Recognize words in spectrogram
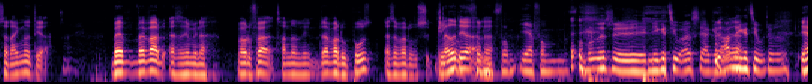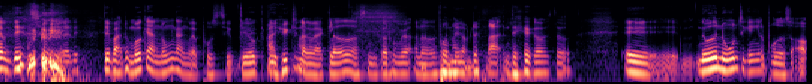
så er der ikke noget der. Nej. Hvad, hvad var du, altså jeg mener, var du før 1301? Der var du, pos, altså var du glad der, for, eller? For, ja, for, formodet øh, negativ også. Jeg er generelt Ja. negativ, det ved. Jamen det er rigtigt. Det er bare, du må gerne nogle gange være positiv. Det er jo det er Nej, hyggeligt nok nej. at være glad og sådan i godt humør og noget. Prøv mig det- om det. Nej, det kan jeg godt forstå. Øh, noget nogen til gengæld bryder sig om,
